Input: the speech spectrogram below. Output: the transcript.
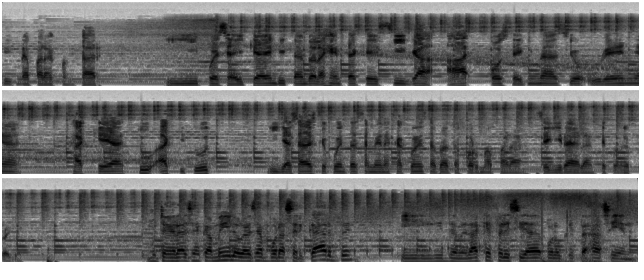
digna para contar y pues ahí queda invitando a la gente a que siga a José Ignacio Ureña, hackea tu actitud y ya sabes que cuentas también acá con esta plataforma para seguir adelante con el proyecto. Muchas gracias Camilo, gracias por acercarte y de verdad que felicidades por lo que estás haciendo.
